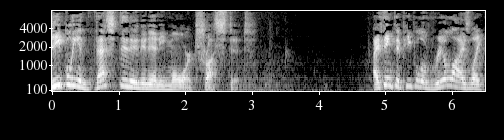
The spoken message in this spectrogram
deeply invested in it anymore trust it. I think that people have realized, like,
